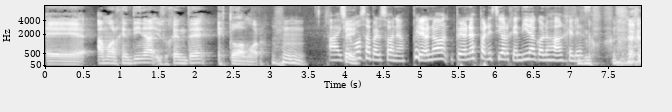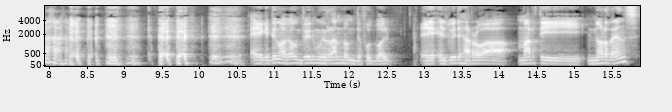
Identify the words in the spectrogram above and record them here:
eh, amo a Argentina y su gente es todo amor. Ay, qué Sí. hermosa persona. Pero no, pero no es parecido a Argentina con Los Ángeles. Eh, que tengo acá un tweet muy random de fútbol. Eh, el tweet es arroba Marty Nordens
